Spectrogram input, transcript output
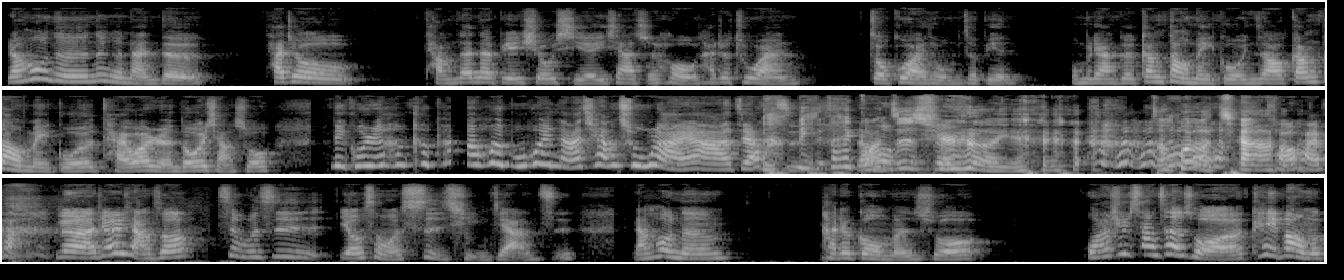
然后呢，那个男的他就躺在那边休息了一下之后，他就突然走过来我们这边。我们两个刚到美国，你知道，刚到美国的台湾人都会想说，美国人很可怕，会不会拿枪出来啊？这样子，你在管制区了耶，怎么会有枪？超害怕，没有了，就会想说是不是有什么事情这样子。然后呢，他就跟我们说，我要去上厕所，可以帮我们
